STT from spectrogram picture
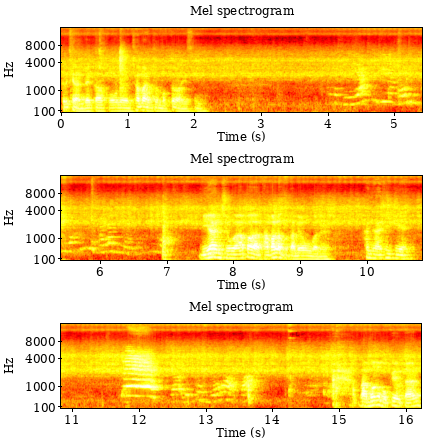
그렇게는 안 될 것 같고 오늘 저만 좀 먹도록 하겠습니다. 미안 지웅아. 아빠가 다 발라줬다 매운 거를. 한잔 하시지. 아빠 먹어볼게 일단.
